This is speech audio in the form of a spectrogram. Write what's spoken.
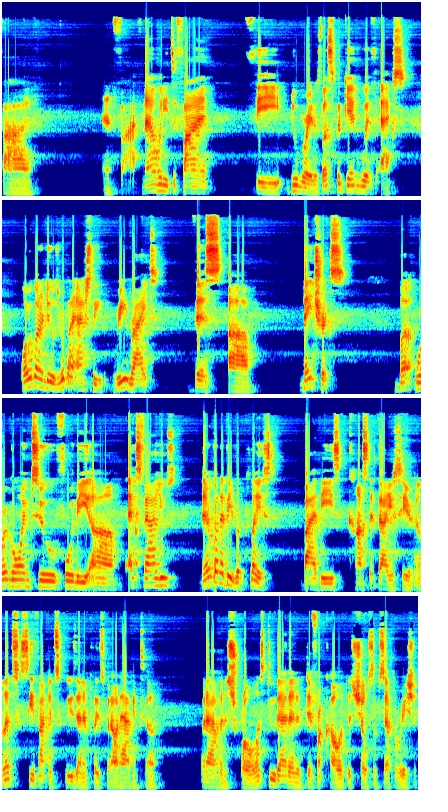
5, and 5. Now we need to find the numerators. Let's begin with x. What we're going to do is we're going to actually rewrite this uh, matrix, but we're going to, for the uh, x values, they're going to be replaced by these constant values here. And let's see if I can squeeze that in place without having to without having to scroll. Let's do that in a different color to show some separation.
